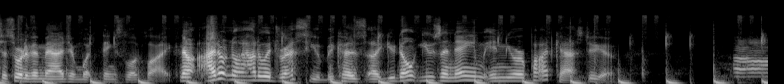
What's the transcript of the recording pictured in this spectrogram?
to sort of imagine what things look like. Now, I don't know how to address you because uh, you don't use a name in your podcast, do you? Uh,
